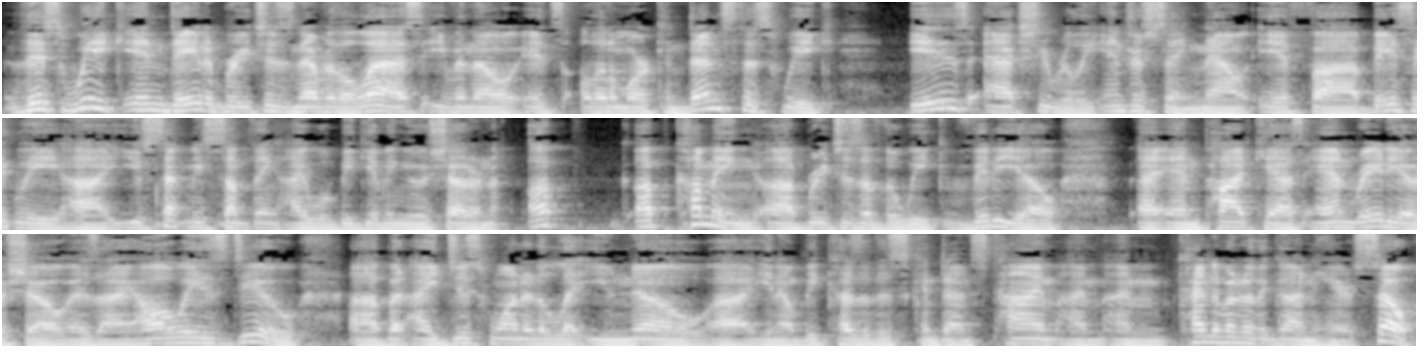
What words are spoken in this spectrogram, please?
this week in data breaches, nevertheless, even though it's a little more condensed this week, is actually really interesting. Now, if uh, basically uh, you sent me something, I will be giving you a shout out up upcoming uh, Breaches of the Week video uh, and podcast and radio show, as I always do. Uh, but I just wanted to let you know, uh, you know, because of this condensed time, I'm, I'm kind of under the gun here. So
